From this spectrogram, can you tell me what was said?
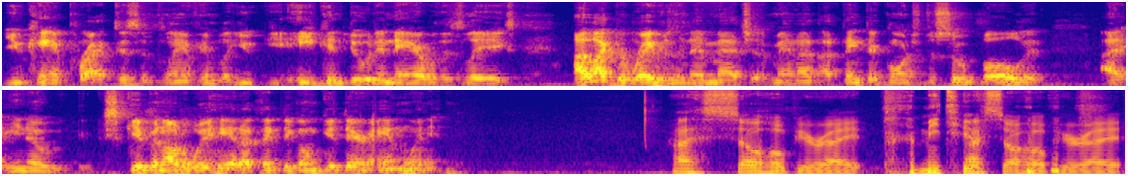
You can't practice and plan for him. Like you, he can do it in the air with his legs. I like the Ravens in that matchup, man. I, I think they're going to the Super Bowl, and I, you know, skipping all the way ahead, I think they're going to get there and win it. I so hope you're right. Me too. I so hope you're right.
